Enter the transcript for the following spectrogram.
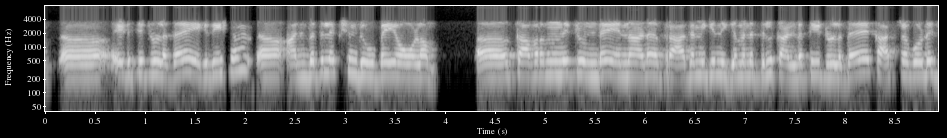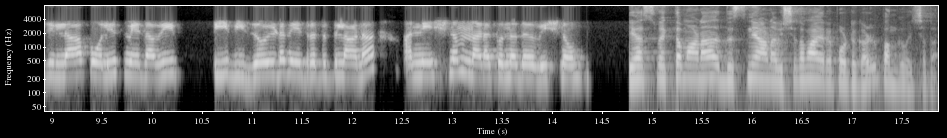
എടുത്തിട്ടുള്ളത്. ഏകദേശം അൻപത് ലക്ഷം രൂപയോളം കവർന്നിട്ടുണ്ട് എന്നാണ് പ്രാഥമിക നിഗമനത്തിൽ കണ്ടെത്തിയിട്ടുള്ളത്. കാസർഗോഡ് ജില്ലാ പോലീസ് മേധാവി പി വിജോയുടെ നേതൃത്വത്തിലാണ് അന്വേഷണം നടക്കുന്നത് വിഷ്ണു. യെസ് വ്യക്തമാണ്. ദിസ്നയാണ് വിശദമായ റിപ്പോർട്ടുകൾ പങ്കുവച്ചത്.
